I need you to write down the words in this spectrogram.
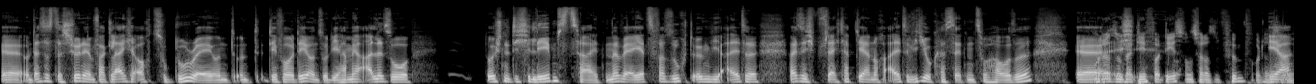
äh, und das ist das Schöne im Vergleich auch zu Blu-ray und, und DVD und so, die haben ja alle so durchschnittliche Lebenszeit. Ne? Wer jetzt versucht, irgendwie alte, weiß nicht, vielleicht habt ihr ja noch alte Videokassetten zu Hause. Äh, oder sogar ich, DVDs von 2005 oder ja,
